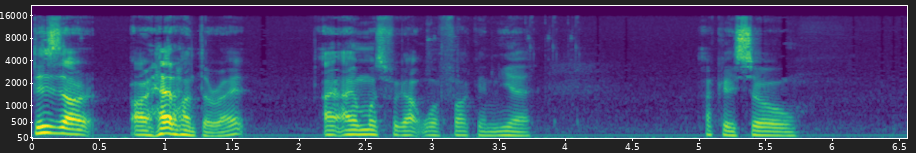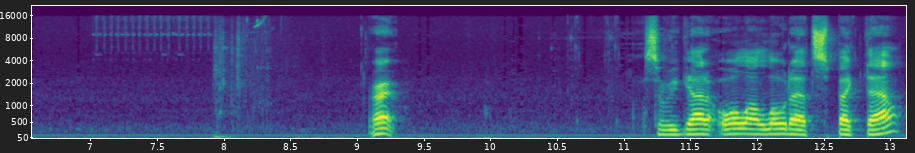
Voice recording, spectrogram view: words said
This is our, our headhunter, right? I, I almost forgot what fucking, yeah. Okay, so... Alright. So we got all our loadouts specced out.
